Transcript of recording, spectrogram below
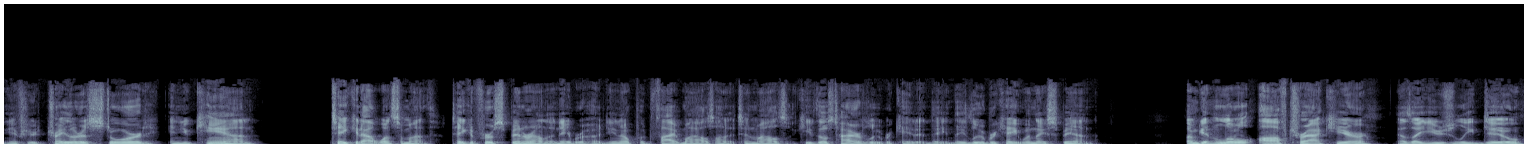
if your trailer is stored and you can, take it out once a month. Take it for a spin around the neighborhood. You know, put five miles on it, 10 miles. Keep those tires lubricated. They, they lubricate when they spin. I'm getting a little off track here, as I usually do.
